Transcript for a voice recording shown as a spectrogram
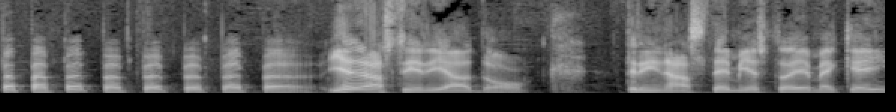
Pa, pa, pa, pa, pa, pa, pa, pa. Jedenáctý riadok, trinácté miesto je meké I.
